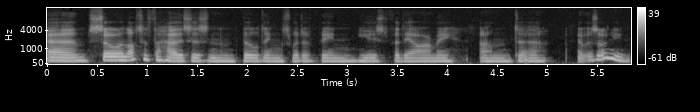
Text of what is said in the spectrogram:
Um, so a lot of the houses and buildings would have been used for the army, and uh, it was only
